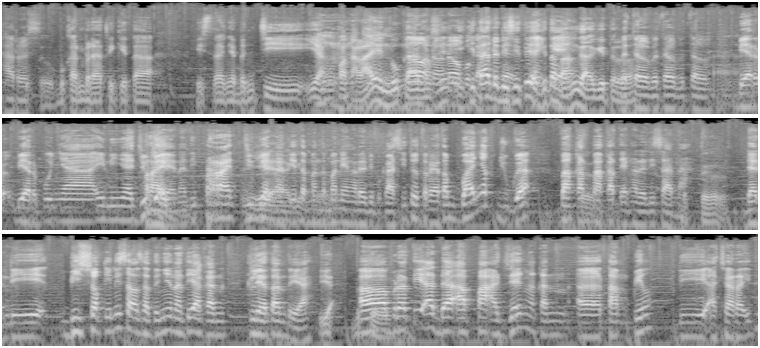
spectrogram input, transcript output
harus. Gitu. Bukan berarti kita istilahnya benci yang kota lain bukan. No, no, Maksudnya no, ya bukan kita ada di situ ya kita bangga gitu loh. Betul, betul, betul. Biar biar punya ininya juga Pride. ya nanti pride juga Iya, nanti gitu. teman-teman yang ada di Bekasi itu ternyata banyak juga bakat-bakat yang ada di sana. Betul. Dan di Bishok ini salah satunya nanti akan kelihatan tuh ya. Iya, Eh, betul. berarti ada apa aja yang akan eh, tampil di acara ini?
